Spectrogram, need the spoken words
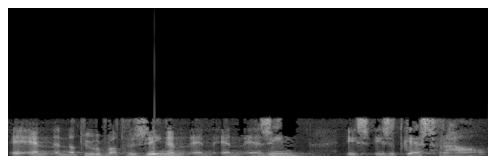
En, en, natuurlijk wat we zingen en, en, en zien, is, is het kerstverhaal.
